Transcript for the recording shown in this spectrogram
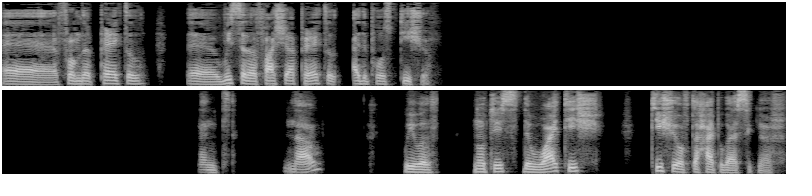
uh, from the perirectal uh, visceral fascia, perirectal adipose tissue. And now we will notice the whitish tissue of the hypogastric nerve.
